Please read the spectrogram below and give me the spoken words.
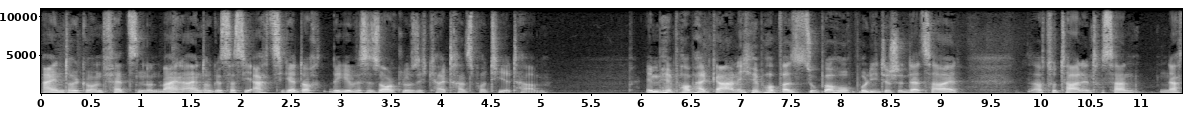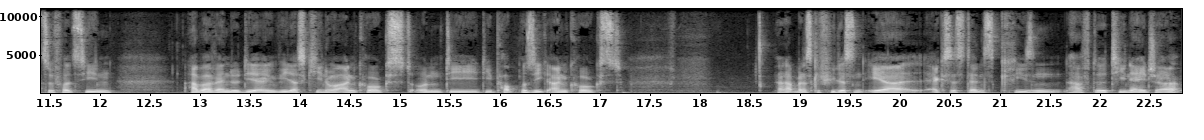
Eindrücke und Fetzen. Und mein Eindruck ist, dass die 80er doch eine gewisse Sorglosigkeit transportiert haben. Im Hip-Hop halt gar nicht. Hip-Hop war super hochpolitisch in der Zeit. Ist auch total interessant nachzuvollziehen. Aber wenn du dir irgendwie das Kino anguckst und die, die Popmusik anguckst, dann hat man das Gefühl, das sind eher existenzkrisenhafte Teenager,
